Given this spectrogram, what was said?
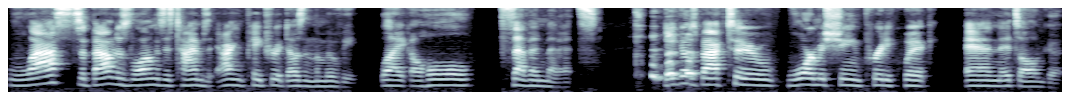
lasts about as long as his time as Iron Patriot does in the movie. Like a whole seven minutes. he goes back to War Machine pretty quick, and it's all good.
